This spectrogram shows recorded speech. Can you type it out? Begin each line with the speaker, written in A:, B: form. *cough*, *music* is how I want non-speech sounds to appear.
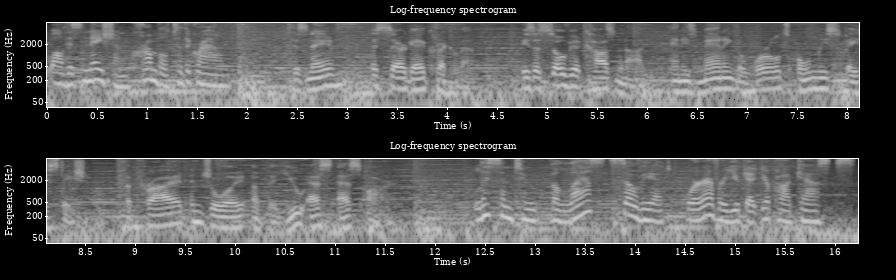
A: while his nation crumbled to the ground.
B: His name is Sergei Krikalev. He's a Soviet cosmonaut, and he's manning the world's only space station, the pride and joy of the USSR.
A: Listen to The Last Soviet wherever you get your podcasts.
